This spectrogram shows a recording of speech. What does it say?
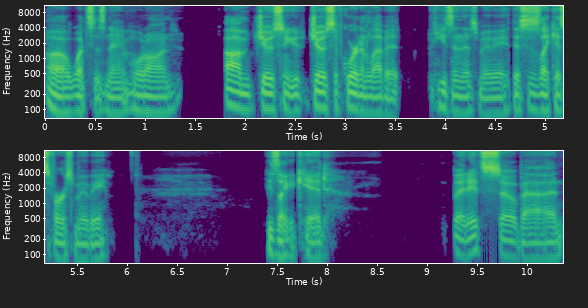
uh what's his name? Hold on. Um Joseph Joseph Gordon-Levitt. He's in this movie. This is like his first movie. He's like a kid. But it's so bad.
